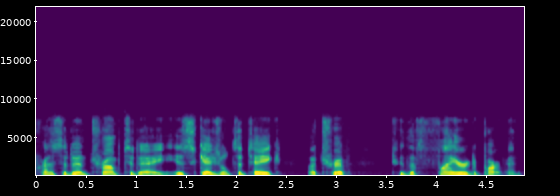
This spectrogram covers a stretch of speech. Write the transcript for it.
President Trump today is scheduled to take a trip to the fire department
